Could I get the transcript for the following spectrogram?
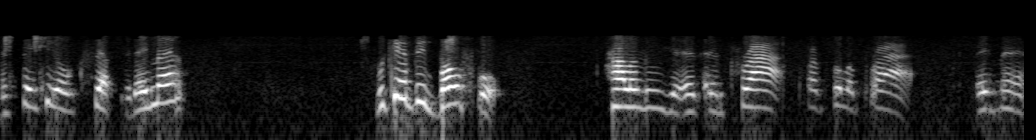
and think he'll accept it. Amen. We can't be boastful. Hallelujah. And, and pride, full of pride. Amen.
